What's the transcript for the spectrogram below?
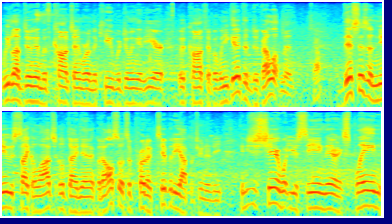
We love doing it with content, we're in theCUBE, we're doing it here with content, but when you get into development, Yep. this is a new psychological dynamic, but also it's a productivity opportunity. Can you just share what you're seeing there and explain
